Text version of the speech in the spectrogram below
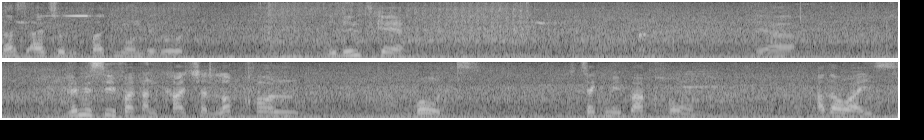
that's actually parking on the road. He didn't care. Yeah. Let me see if I can catch a local boat take me back home. Otherwise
